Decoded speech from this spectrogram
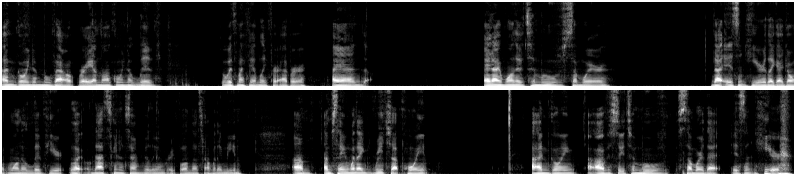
I'm going to move out. Right, I'm not going to live with my family forever, and and I wanted to move somewhere that isn't here. Like I don't want to live here. Like that's gonna sound really ungrateful, and that's not what I mean. Um, I'm saying when I reach that point, I'm going obviously to move somewhere that isn't here.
